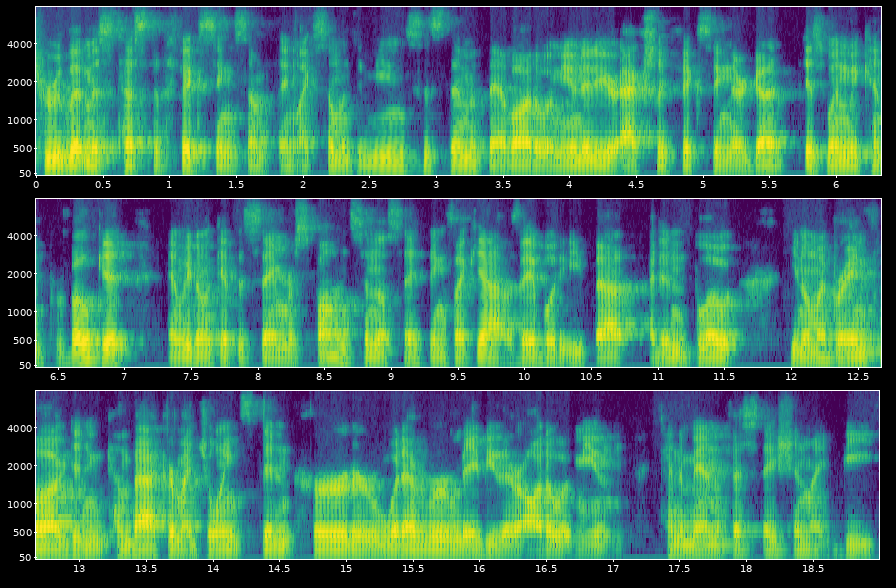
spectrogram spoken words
true litmus test of fixing something like someone's immune system, if they have autoimmunity or actually fixing their gut, is when we can provoke it and we don't get the same response. And they'll say things like, Yeah, I was able to eat that. I didn't bloat. You know, my brain fog didn't come back, or my joints didn't hurt, or whatever maybe their autoimmune kind of manifestation might be.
